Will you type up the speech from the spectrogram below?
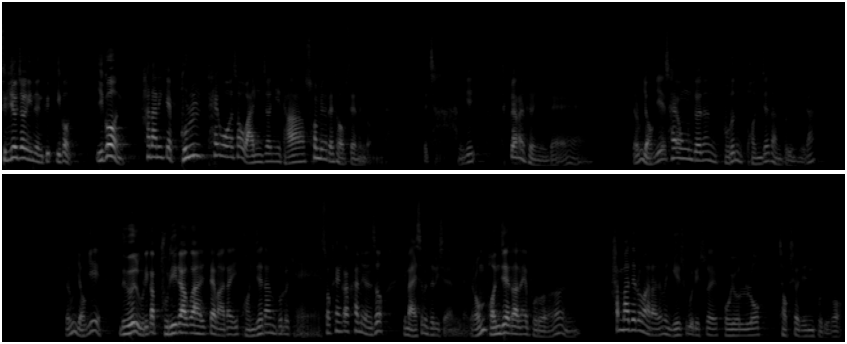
들려져 있는 그 이것 이건 하나님께 불 태워서 완전히 다 소멸해서 없애는 겁니다. 참 이게 특별한 표현인데 여러분 여기에 사용되는 불은 번제단 불입니다. 여러분 여기 늘 우리가 불이라고 할 때마다 이 번제단 불을 계속 생각하면서 이 말씀을 들으셔야 합니다. 여러분 번제단의 불은 한마디로 말하자면 예수 그리스도의 보혈로 적셔진 불이고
